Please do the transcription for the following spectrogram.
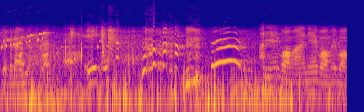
เดี๋ยวก็ได้เรื่องอีกอันนี้ให้บอมอันนี้ให้บอมให้บอม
